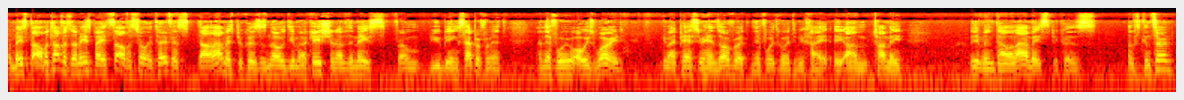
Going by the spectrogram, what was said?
a mace matafis, a mace by itself is certainly tofis dalanamis because there's no demarcation of the mace from you being separate from it, and therefore we were always worried you might pass your hands over it, and therefore it's going to be chai, um, tummy, even dalanamis because of this concern,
